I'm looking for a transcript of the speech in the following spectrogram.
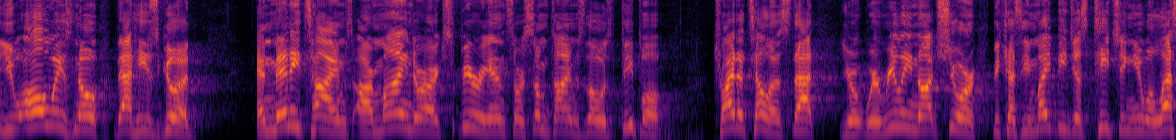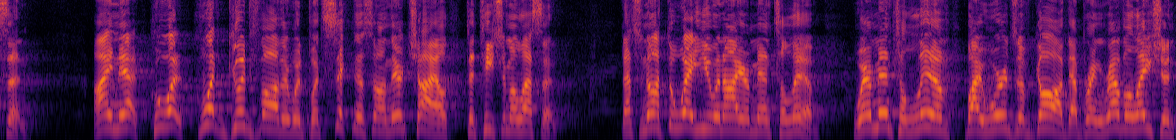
you always know that he's good. And many times our mind or our experience or sometimes those people try to tell us that we're really not sure because he might be just teaching you a lesson. I ne- who, what, what good father would put sickness on their child to teach them a lesson? That's not the way you and I are meant to live. We're meant to live by words of God that bring revelation,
